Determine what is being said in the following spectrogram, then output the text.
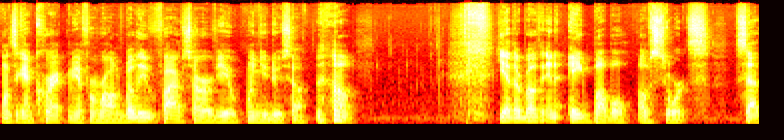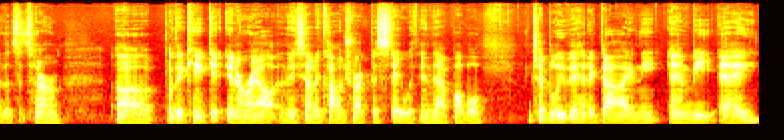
Once again, correct me if I'm wrong, but leave a five star review when you do so. yeah, they're both in a bubble of sorts. Sad that's a term. Uh, but they can't get in or out, and they signed a contract to stay within that bubble, which I believe they had a guy in the NBA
